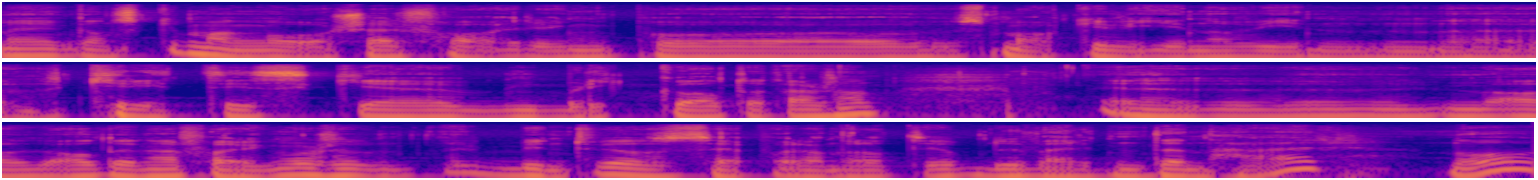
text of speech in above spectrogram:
med ganske mange års erfaring på å smake vin og vinkritisk blikk og alt dette her sånn. Eh, all den erfaringen vår, så begynte vi å se på hverandre at du verden, den her, nå,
